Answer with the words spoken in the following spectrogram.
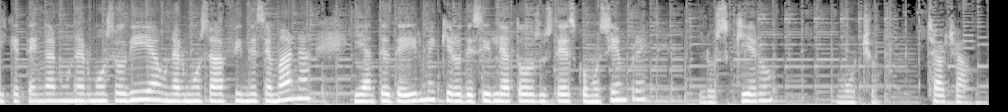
y que tengan un hermoso día, una hermosa fin de semana. Y antes de irme, quiero decirle a todos ustedes, como siempre, los quiero mucho. Chao, chao.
